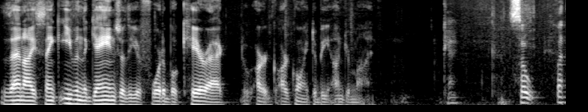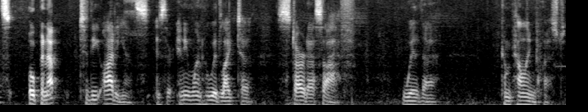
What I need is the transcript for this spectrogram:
then I think even the gains of the Affordable Care Act are, are going to be undermined. Okay. So let's open up to the audience. Is there anyone who would like to start us off with a compelling question?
